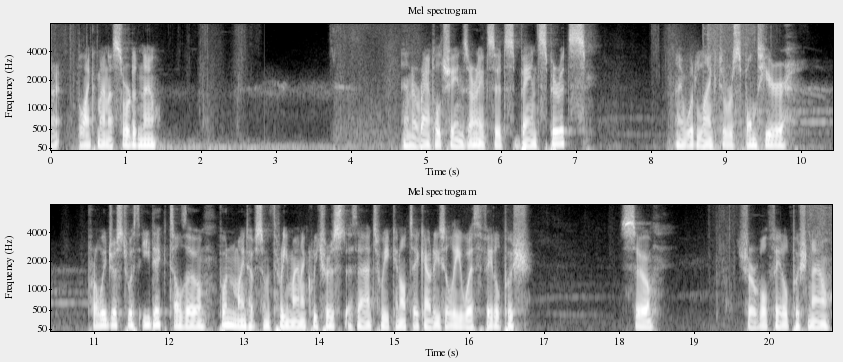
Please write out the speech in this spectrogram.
Alright, black mana sorted now. And a Rattlechains. alright, so it's Bant Spirits. I would like to respond here. Probably just with Edict, although Pun might have some 3 mana creatures that we cannot take out easily with Fatal Push. So, sure, we'll Fatal Push now.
